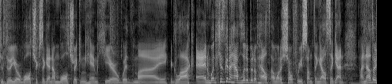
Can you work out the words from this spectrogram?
to do your wall tricks. Again, I'm wall tricking him here with my Glock. And when he's going to have a little bit of health, I want to show for you something else. Again, another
